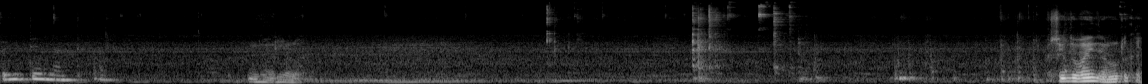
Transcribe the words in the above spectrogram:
ತುಂಬ್ತೀನಂತ ಇಲ್ಲ ಸಿದ್ದು ಬಂದಿದ್ದೆ ಊಟಕ್ಕೆ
